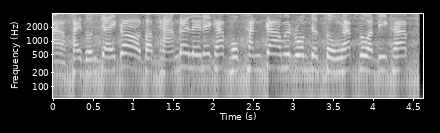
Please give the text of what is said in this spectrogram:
อ่าใครสนใจก็สอบถามได้เลยนะครับ 6,900 ไม่รวมจัดส่งครับ สวัสดีครับ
